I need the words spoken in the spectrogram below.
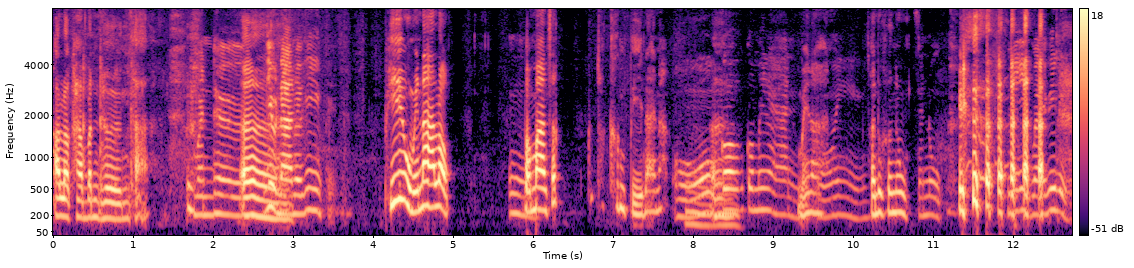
เอาละค่ะบันเทิงค่ะ มันเธอเอออ อยู่นานไหมพี่พี่อยู่ไม่นานหรอก อืประมาณสักสัก ครึ่งปีได้นะ โอ้เออก็ก็ไม่นานไม่นาน โอ้ยสนุกสนุก สนุก มีอีกไหมพี่หลิง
